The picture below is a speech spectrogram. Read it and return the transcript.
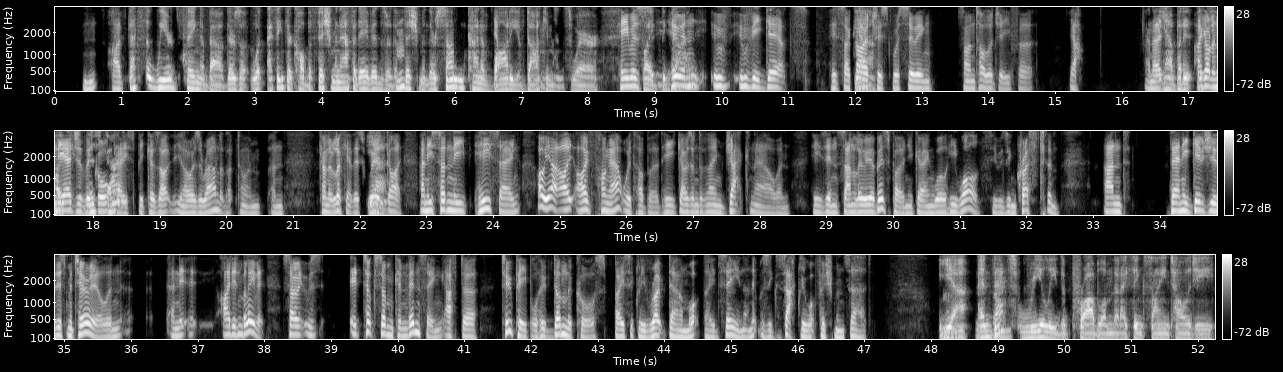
I've, That's the weird thing about there's a what I think they're called the Fishman affidavits or the mm-hmm. Fishman. There's some kind of body of documents where he was like the who guy, Uwe Geertz, his psychiatrist, yeah. was suing Scientology for and I, yeah, but it, I got on like the edge of the court guy, case because I, you know, I was around at that time and kind of looking at this weird yeah. guy. And he suddenly he's saying, "Oh yeah, I, I've hung out with Hubbard. He goes under the name Jack now, and he's in San Luis Obispo." And you're going, "Well, he was. He was in Creston." And then he gives you this material, and and it, I didn't believe it. So it was. It took some convincing after two people who'd done the course basically wrote down what they'd seen, and it was exactly what Fishman said. Yeah, um, and that's really the problem that I think Scientology.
